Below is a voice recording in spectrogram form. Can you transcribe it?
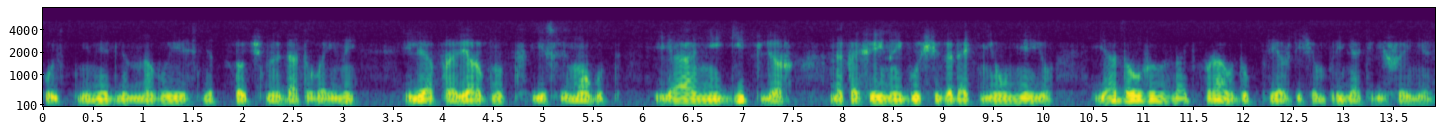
Пусть немедленно выяснят точную дату войны или опровергнут, если могут. Я не Гитлер, на кофейной гуще гадать не умею. Я должен знать правду, прежде чем принять решение.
